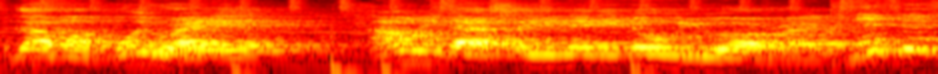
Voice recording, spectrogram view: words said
I got my boy right here. I don't even gotta say your name, they know who you are, right? This is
